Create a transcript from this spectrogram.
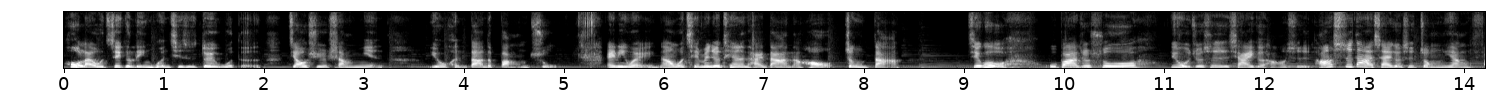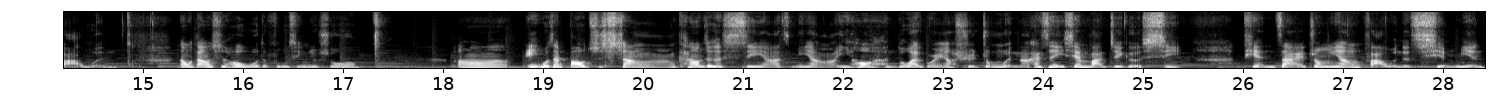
后来我这个灵魂其实对我的教学上面有很大的帮助。Anyway，那我前面就填了台大，然后政大，结果我，我爸就说。因为我就是下一个好像是好像师大，下一个是中央法文。那我当时候我的父亲就说，嗯、呃，诶，我在报纸上啊看到这个系啊怎么样啊？以后很多外国人要学中文啊，还是你先把这个系填在中央法文的前面。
